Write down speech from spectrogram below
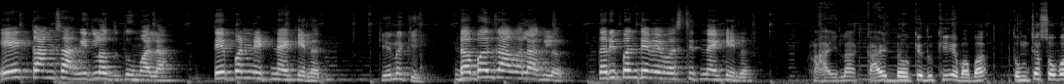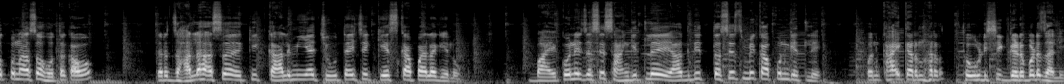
एक काम सांगितलं होतं तुम्हाला. ते पण नीट नाही केलं. केलं की? डबल जावं लागलं. तरी पण ते व्यवस्थित नाही केलं. आईला काय डोकेदुखी आहे बाबा. तुमच्यासोबत पण असं होतं का हो? तर झालं असं की काल मी या चिवताईचे केस कापायला गेलो. बायकोने जसे सांगितले अगदी तसेच मी कापून घेतले. पण काय करणार? थोडीशी गडबड झाली.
